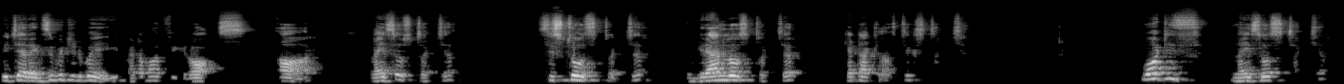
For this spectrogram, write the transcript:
which are exhibited by metamorphic rocks are gneiss structure, schistose structure, granulose structure, cataclastic structure. What is gneiss structure?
